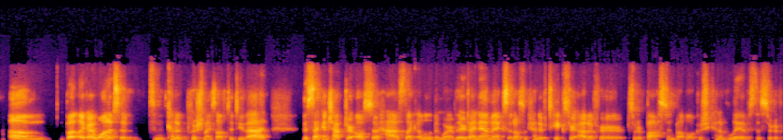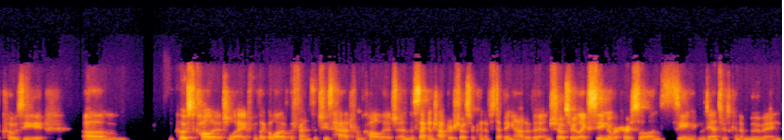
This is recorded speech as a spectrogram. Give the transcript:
um, but like I wanted to, to kind of push myself to do that the second chapter also has like a little bit more of their dynamics. It also kind of takes her out of her sort of Boston bubble because she kind of lives this sort of cozy, um, post college life with like a lot of the friends that she's had from college. And the second chapter shows her kind of stepping out of it and shows her like seeing a rehearsal and seeing the dancers kind of moving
